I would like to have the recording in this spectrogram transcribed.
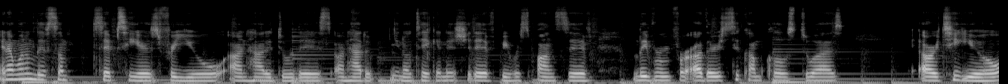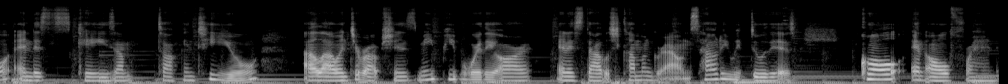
and I want to leave some tips here for you on how to do this, on how to, you know, take initiative, be responsive, leave room for others to come close to us or to you. In this case, I'm talking to you. Allow interruptions, meet people where they are, and establish common grounds. How do we do this? Call an old friend.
